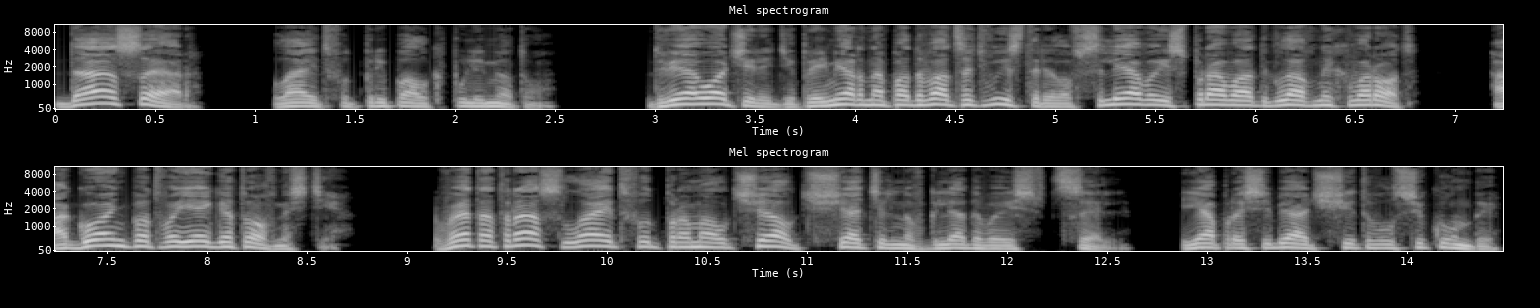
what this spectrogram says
«Да, сэр!» — Лайтфуд припал к пулемету. Две очереди, примерно по двадцать выстрелов, слева и справа от главных ворот. Огонь по твоей готовности!» В этот раз Лайтфуд промолчал, тщательно вглядываясь в цель. Я про себя отсчитывал секунды.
